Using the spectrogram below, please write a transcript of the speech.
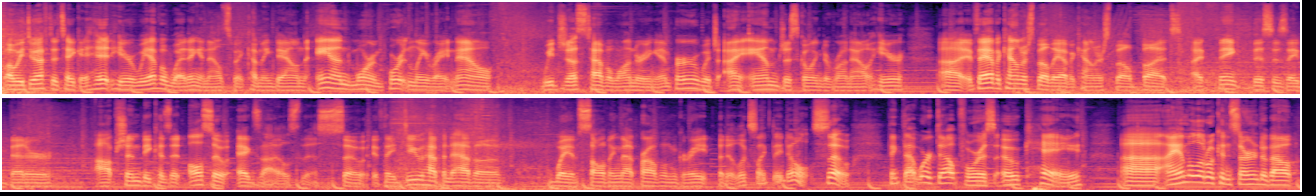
While we do have to take a hit here, we have a wedding announcement coming down, and more importantly right now, we just have a Wandering Emperor, which I am just going to run out here. Uh, if they have a counterspell, they have a counterspell, but I think this is a better option because it also exiles this. So if they do happen to have a way of solving that problem, great, but it looks like they don't. So I think that worked out for us okay. Uh, I am a little concerned about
